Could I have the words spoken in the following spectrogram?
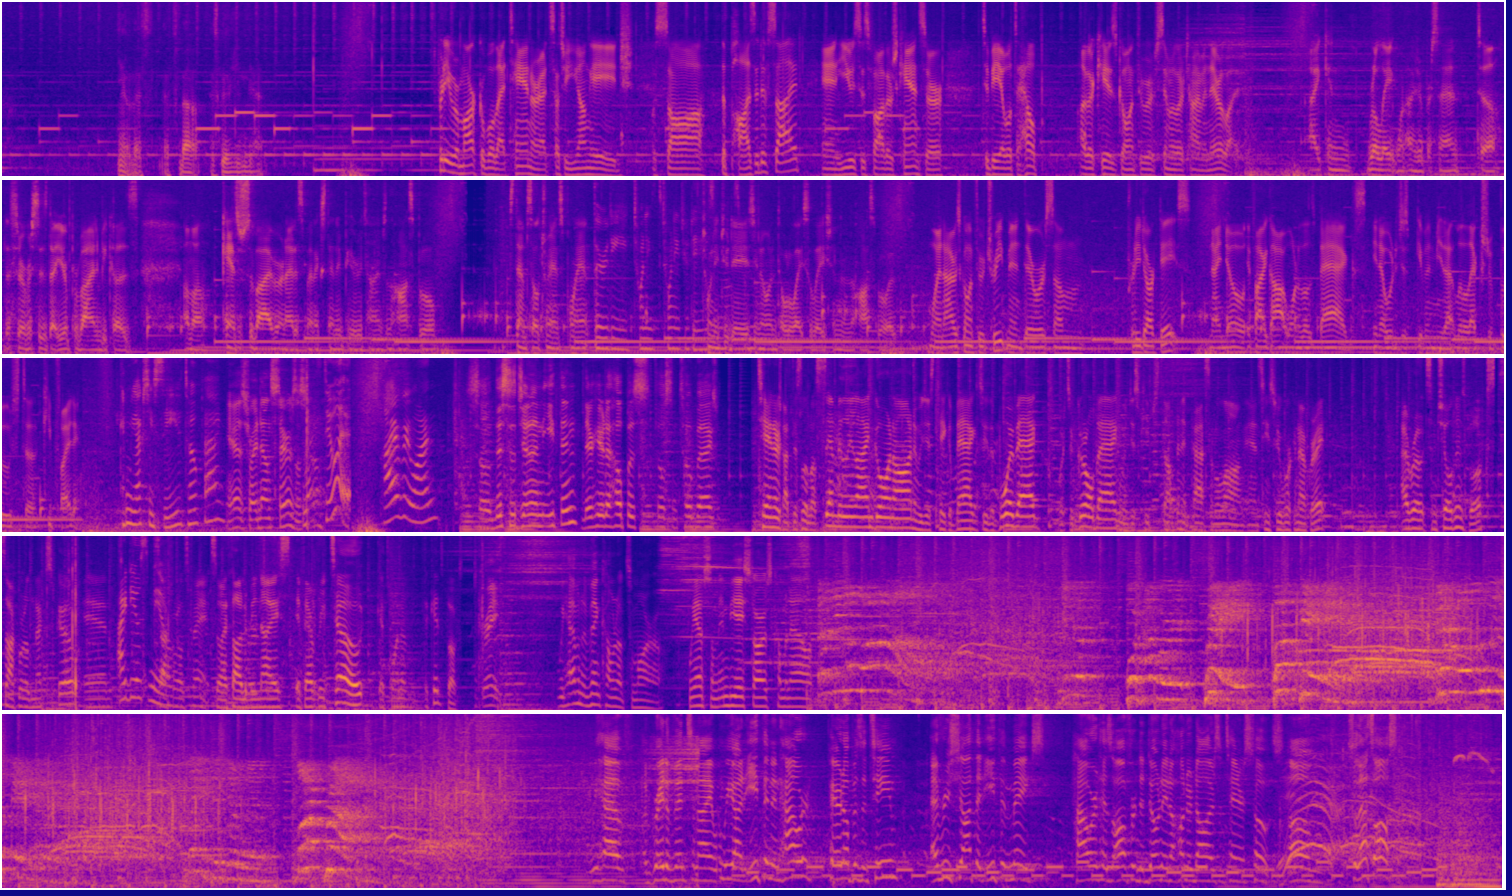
you know, that's, that's about as good as you can get. It's pretty remarkable that Tanner, at such a young age, saw the positive side and he used his father's cancer to be able to help other kids going through a similar time in their life. I can relate 100% to the services that you're providing because I'm a cancer survivor and I had to spend extended period of times in the hospital. Stem cell transplant, 30, 20, 22 days. 22 days, you know, in total isolation in the hospital. When I was going through treatment, there were some pretty dark days. And I know if I got one of those bags, you know, it would have just given me that little extra boost to keep fighting. Can we actually see a tote bag? Yeah, it's right downstairs. Let's go. Let's do it. Hi, everyone. So this is Jenna and Ethan. They're here to help us fill some tote bags. Tanner's got this little assembly line going on, and we just take a bag, it's either a boy bag or it's a girl bag, and we just keep stumping it, passing it along, and it seems to be working out great. I wrote some children's books, Soccer World Mexico and Ideos Soccer mío. World Spain. So I thought it'd be nice if every tote gets one of the kids' books. Great. We have an event coming up tomorrow. We have some NBA stars coming out. For Howard Craig Pumpkin! Gerald Wilkins! Ladies and gentlemen, Mark! We have a great event tonight. We got Ethan and Howard paired up as a team. Every shot that Ethan makes, Howard has offered to donate $100 to Tanner's Totes. Um, so that's awesome.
